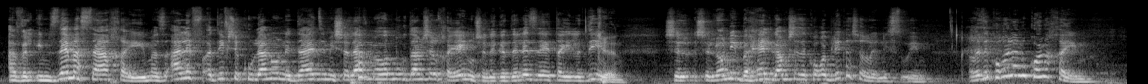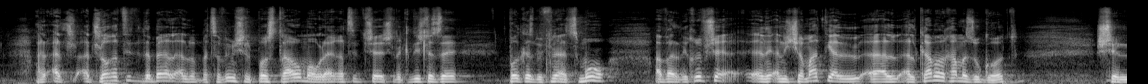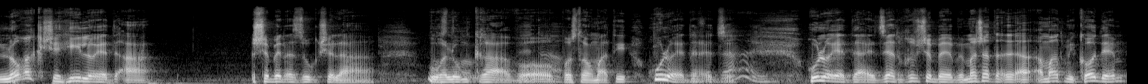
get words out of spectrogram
אבל אם זה מסע החיים, אז א', עדיף שכולנו נדע את זה משלב מאוד מוקדם של חיינו, שנגדל לזה את הילדים. כן. של, שלא ניבהל גם כשזה קורה בלי קשר לנישואים. הרי זה קורה לנו כל החיים. את, את לא רצית לדבר על, על מצבים של פוסט-טראומה, אולי רצית ש, שנקדיש לזה פודקאסט בפני עצמו, אבל אני חושב שאני שמעתי על, על, על כמה וכמה זוגות, שלא רק שהיא לא ידעה שבן הזוג שלה הוא הלום קרב או פוסט-טראומטי, הוא לא ידע את זה. הוא לא ידע את זה. אני חושב שבמה שאת אמרת מקודם,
